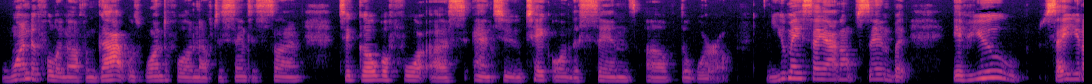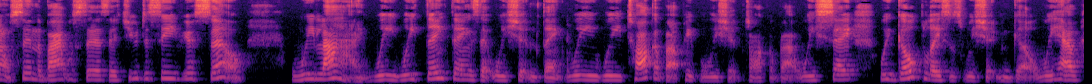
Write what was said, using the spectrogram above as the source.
wonderful enough and God was wonderful enough to send His Son to go before us and to take on the sins of the world. You may say, I don't sin, but if you say you don't sin, the Bible says that you deceive yourself. We lie. We we think things that we shouldn't think. We we talk about people we shouldn't talk about. We say we go places we shouldn't go. We have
